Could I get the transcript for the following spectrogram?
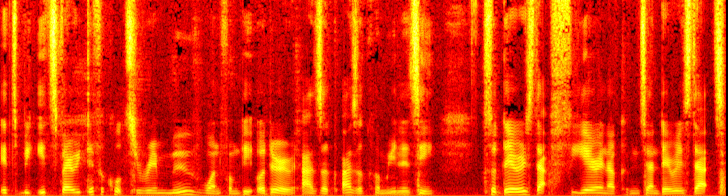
It's it's very difficult to remove one from the other as a as a community so there is that fear in our community and there is that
